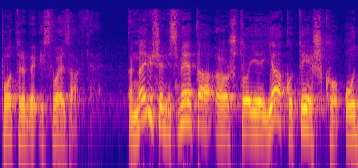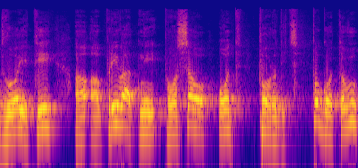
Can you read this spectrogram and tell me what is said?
potrebe i svoje zahteve. Najviše mi smeta što je jako teško odvojiti privatni posao od porodice. Pogotovo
